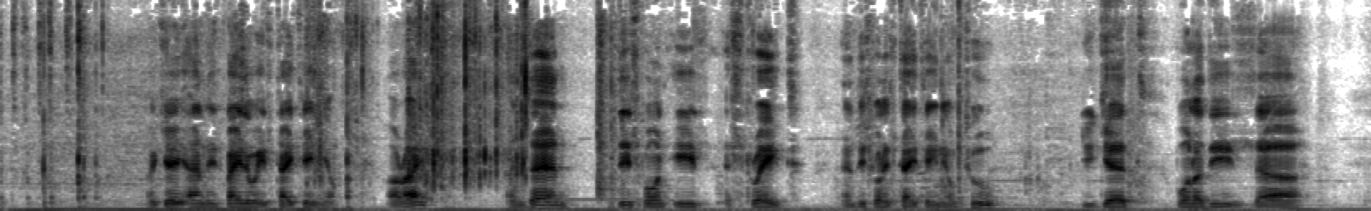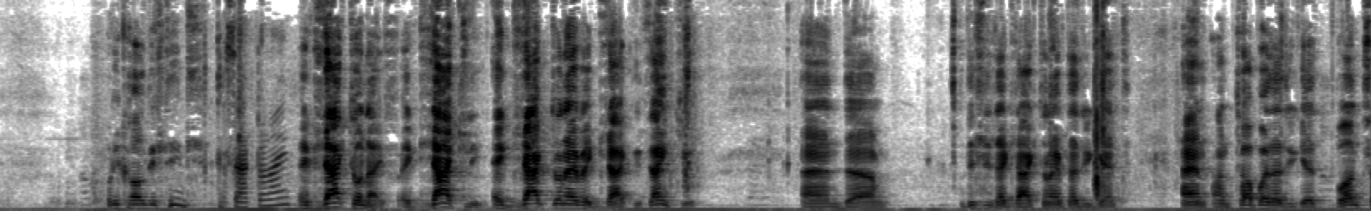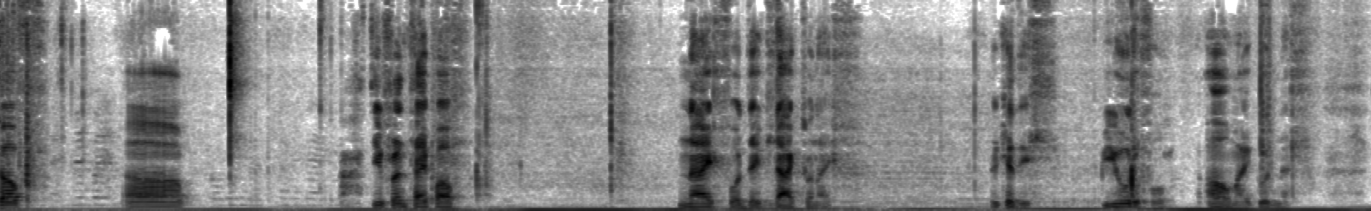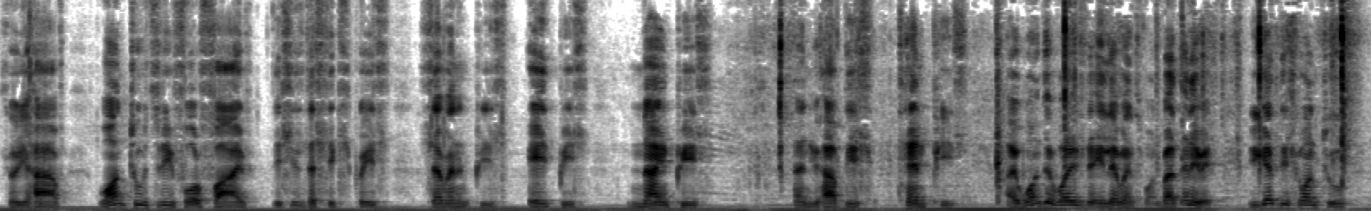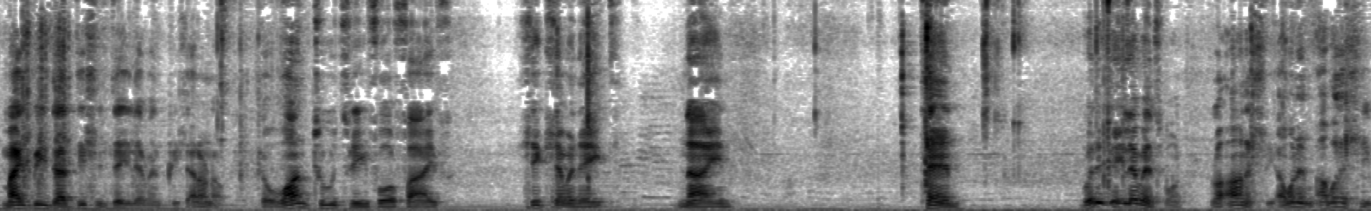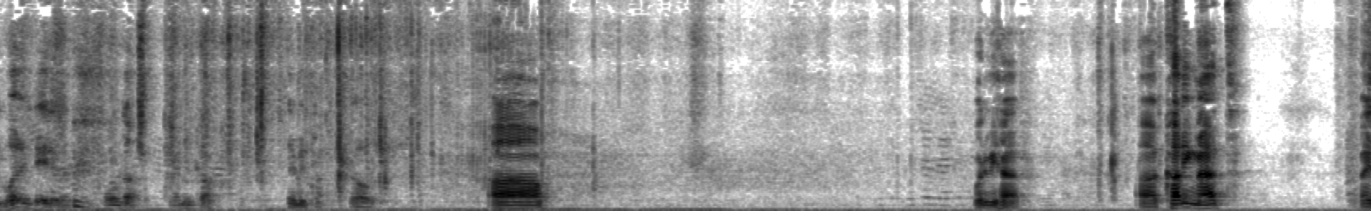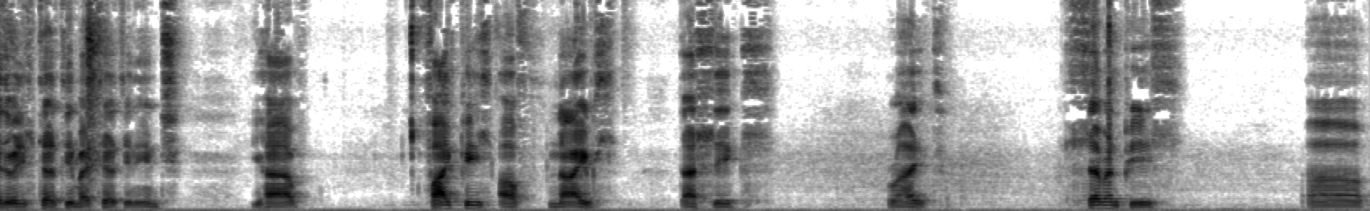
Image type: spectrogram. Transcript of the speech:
Okay, and it, by the way, it's titanium. All right. And then this one is straight and this one is titanium too. You get one of these, uh, what do you call these things? Exacto knife? Exacto knife, exactly. Exacto knife, exactly, thank you. And um, this is exacto knife that you get. And on top of that, you get bunch of uh, different type of knife for the exacto knife. Look at this, beautiful. Oh my goodness. So you have one, two, three, four, five. This is the six piece, seven piece, eight piece, nine piece, and you have this 10 piece. I wonder what is the 11th one, but anyway, you get this one too. Might be that this is the 11th piece, I don't know. So one, two, three, four, five, six, seven, eight, nine, 10. What is the 11th one? Well, honestly, I want to. I want to see what is the 11th. Hold on, let me come. Let me come. So, uh, what do we have? Uh, cutting mat. By the way, it's 13 by 13 inch. You have five piece of knives. That's six, right? Seven piece. Uh,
